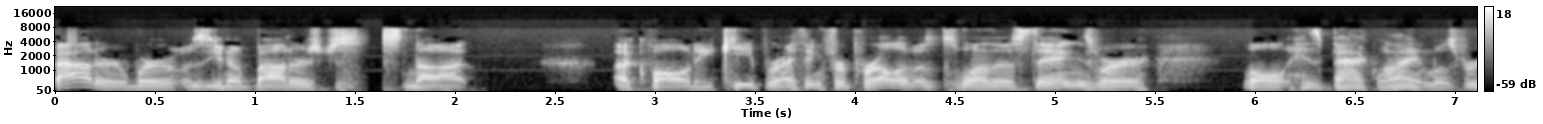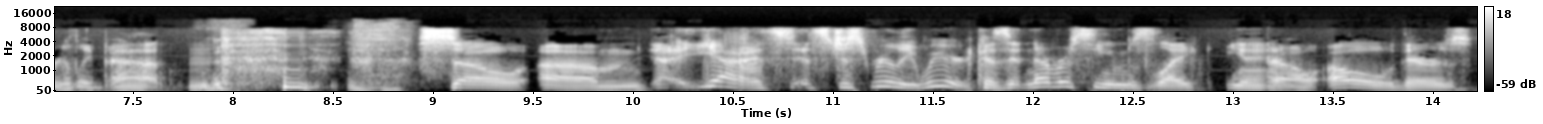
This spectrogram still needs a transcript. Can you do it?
Badr, where it was you know Badr's just not a quality keeper. I think for Parella, it was one of those things where well, his back line was really bad. Mm. so, um, yeah, it's it's just really weird because it never seems like you know, oh, there's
